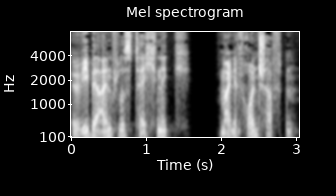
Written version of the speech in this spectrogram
Wie beeinflusst Technik meine Freundschaften?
